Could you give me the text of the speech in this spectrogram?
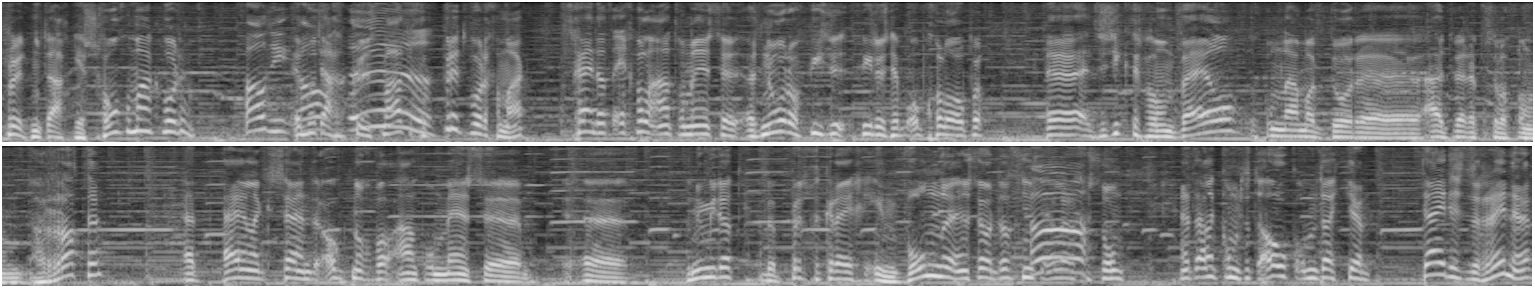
prut moet eigenlijk eerst schoongemaakt worden. Al die, Het moet oh, eigenlijk kunstmatig eh. met prut worden gemaakt. Het schijnt dat echt wel een aantal mensen het norovirus hebben opgelopen. Eh, de ziekte van Weil. Dat komt namelijk door eh, uitwerpselen van ratten. Uiteindelijk zijn er ook nog wel een aantal mensen... eh, eh, hoe noem je dat? Prut gekregen in wonden en zo. Dat is niet heel erg gezond. En uiteindelijk komt het ook omdat je tijdens het rennen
